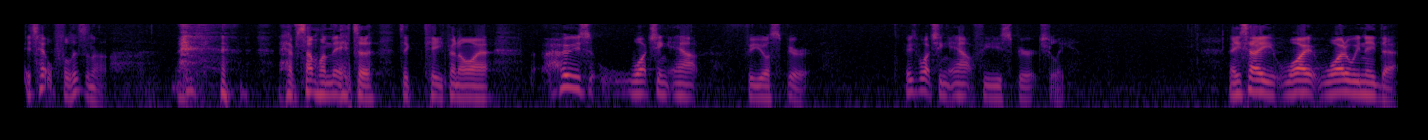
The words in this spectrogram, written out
It's helpful, isn't it? Have someone there to, to keep an eye. Who's watching out for your spirit? Who's watching out for you spiritually? Now you say, why, why do we need that?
